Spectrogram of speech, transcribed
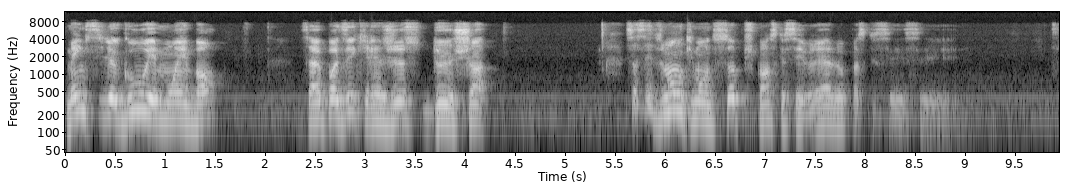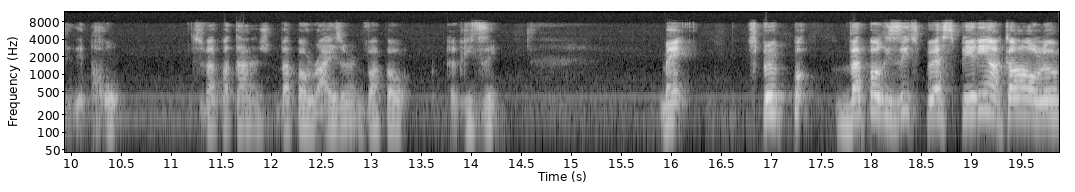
même si le goût est moins bon, ça veut pas dire qu'il reste juste deux shots. Ça, c'est du monde qui m'ont dit ça, puis je pense que c'est vrai, là, parce que c'est des pros du vapotage, vaporizer, vaporiser. Mais tu peux pas vaporiser, tu peux aspirer encore, là,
